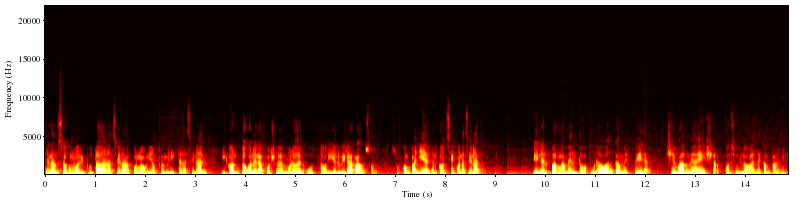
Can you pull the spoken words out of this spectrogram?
se lanzó como diputada nacional por la Unión Feminista Nacional y contó con el apoyo de Moró de Justo y Elvira Rawson, sus compañeras del Consejo Nacional. En el Parlamento, una banca me espera, llevadme a ella, fue su eslogan de campaña.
